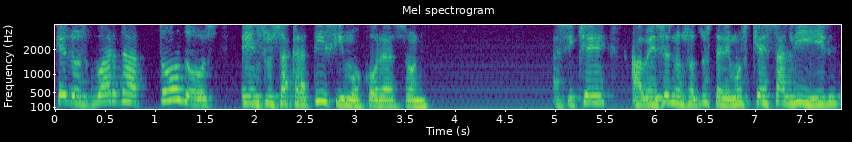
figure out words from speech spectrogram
que los guarda a todos en su sacratísimo corazón. Así que a veces nosotros tenemos que salir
